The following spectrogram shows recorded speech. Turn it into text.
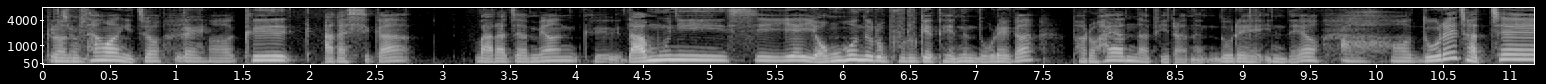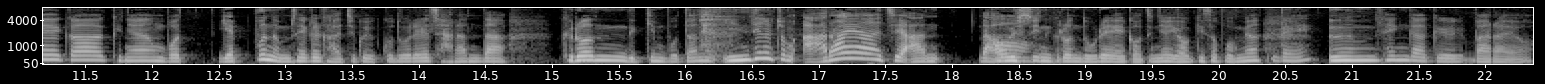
그런 그죠? 상황이죠. 네. 어, 그 아가씨가 말하자면 그 나문희 씨의 영혼으로 부르게 되는 노래가 바로 하얀 나비라는 노래인데요. 아. 어, 노래 자체가 그냥 뭐 예쁜 음색을 가지고 있고 노래를 잘한다 그런 느낌보다는 인생을 좀 알아야지 안, 나올 어. 수 있는 그런 노래거든요. 여기서 보면 네. 음 생각을 말아요.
